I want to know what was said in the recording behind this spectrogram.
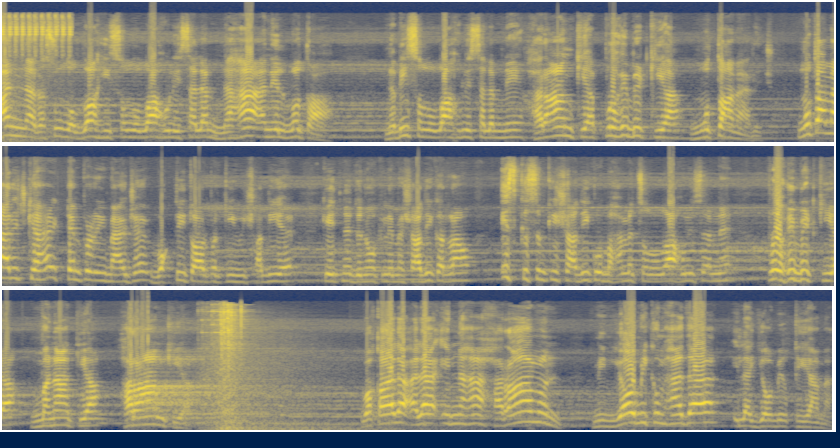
अन्ना अलैहि वसल्लम नहा अनिल मुता नबी सल्लल्लाहु अलैहि वसल्लम ने हराम किया प्रोहिबिट किया मुता मैरिज मुता मैरिज क्या है टेम्पररी मैरिज है वक्ती तौर पर की हुई शादी है कि इतने दिनों के लिए मैं शादी कर रहा हूँ इस किस्म की शादी को मोहम्मद सल्लल्लाहु अलैहि वसल्लम ने प्रोहिबिट किया मना किया हराम किया वकाल अला इन्हा हरामुन मिन यौमिकुम हादा इला यौमिल क़ियामा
